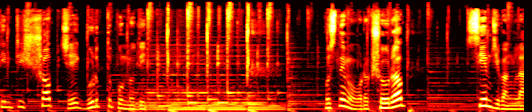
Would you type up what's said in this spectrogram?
তিনটি সবচেয়ে গুরুত্বপূর্ণ দিক। হোসনে মোবারক সৌরভ সিএমজি বাংলা।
